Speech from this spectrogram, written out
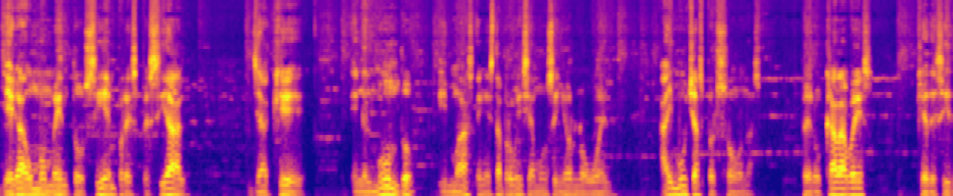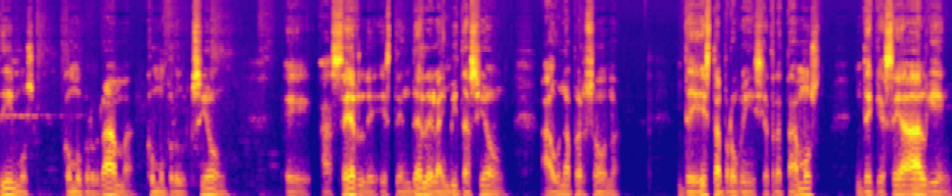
Llega un momento siempre especial, ya que en el mundo y más en esta provincia Monseñor Noel hay muchas personas, pero cada vez que decidimos como programa, como producción, eh, hacerle, extenderle la invitación a una persona de esta provincia, tratamos de que sea alguien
